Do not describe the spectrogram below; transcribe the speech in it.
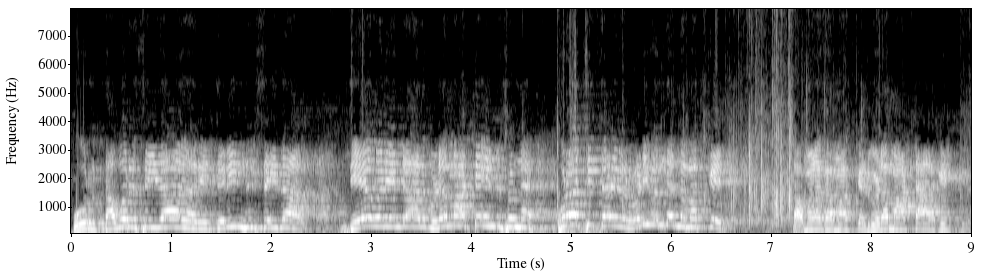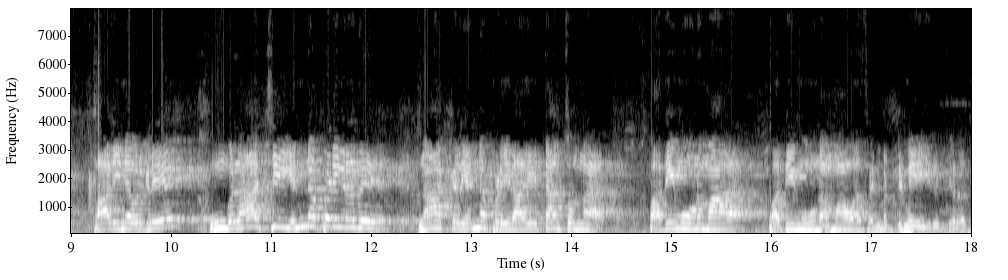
ஒரு தவறு செய்தால் அதை தெரிந்து செய்தால் தேவன் என்றால் விடமாட்டேன் என்று சொன்ன புரட்சி தலைவர் வெளிவந்த அந்த மக்கள் தமிழக மக்கள் விடமாட்டார்கள். ஸ்டாலின் உங்கள் ஆட்சி என்னப்படுகிறது? நாட்கள் என்னப்படுகிறது? அதைத்தான் சொன்னார். பதிமூணு மா பதிமூணு அமாவாசை மட்டுமே இருக்கிறது.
